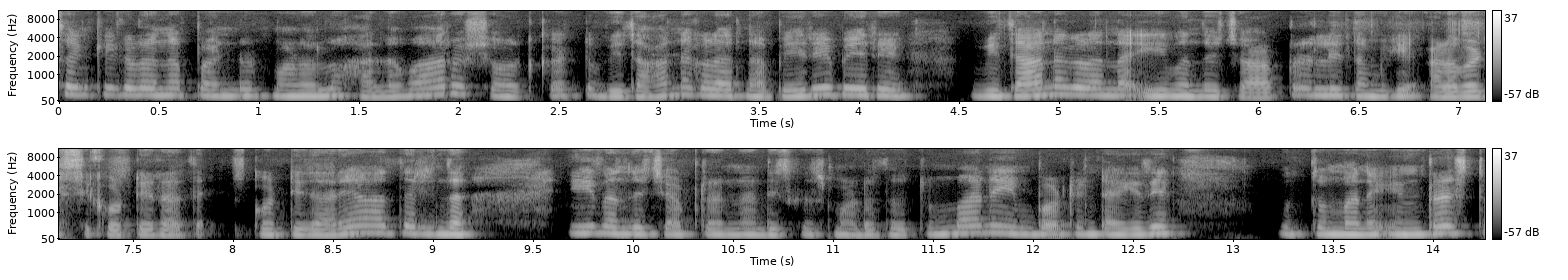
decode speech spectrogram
ಸಂಖ್ಯೆಗಳನ್ನು ಫೈಂಡ್ ಔಟ್ ಮಾಡಲು ಹಲವಾರು ಶಾರ್ಟ್ಕಟ್ ವಿಧಾನಗಳನ್ನು, ಬೇರೆ ಬೇರೆ ವಿಧಾನಗಳನ್ನು ಈ ಒಂದು ಚಾಪ್ಟರಲ್ಲಿ ನಮಗೆ ಅಳವಡಿಸಿ ಕೊಟ್ಟಿರೋದೆ, ಕೊಟ್ಟಿದ್ದಾರೆ. ಆದ್ದರಿಂದ ಈ ಒಂದು ಚಾಪ್ಟರನ್ನು ಡಿಸ್ಕಸ್ ಮಾಡೋದು ತುಂಬಾ ಇಂಪಾರ್ಟೆಂಟ್ ಆಗಿದೆ. ತುಂಬಾ ಇಂಟ್ರೆಸ್ಟ್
